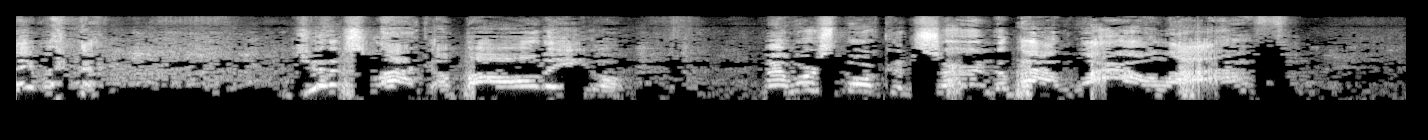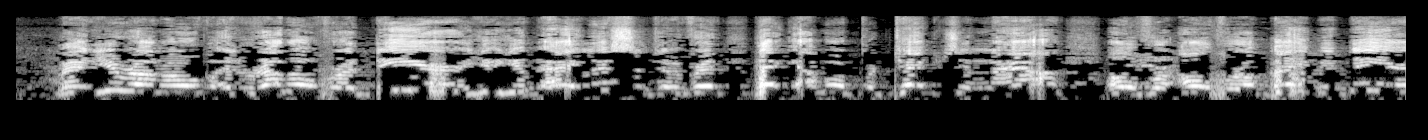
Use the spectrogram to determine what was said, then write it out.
Amen. just like a bald eagle. Man, we're more concerned about wildlife. Man, you run over and run over a deer. You, you hey, listen to me. They got more protection now over over a baby deer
